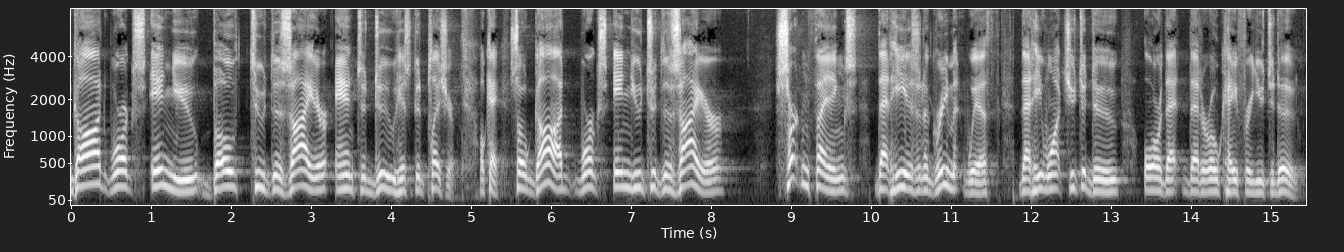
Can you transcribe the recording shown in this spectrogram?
God works in you both to desire and to do his good pleasure. Okay, so God works in you to desire certain things that he is in agreement with, that he wants you to do, or that, that are okay for you to do.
